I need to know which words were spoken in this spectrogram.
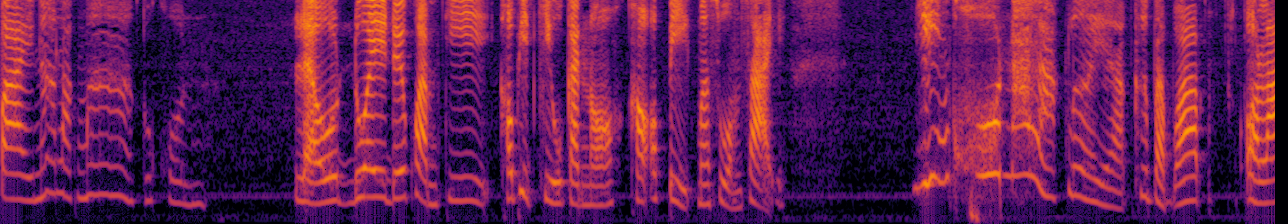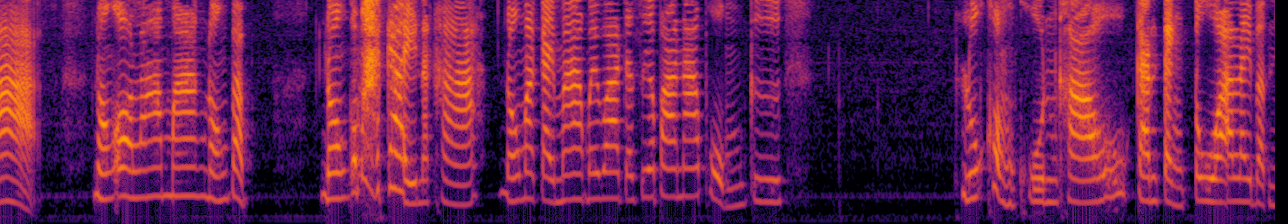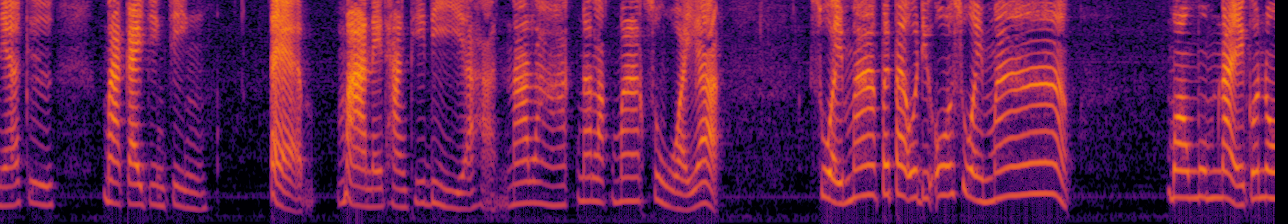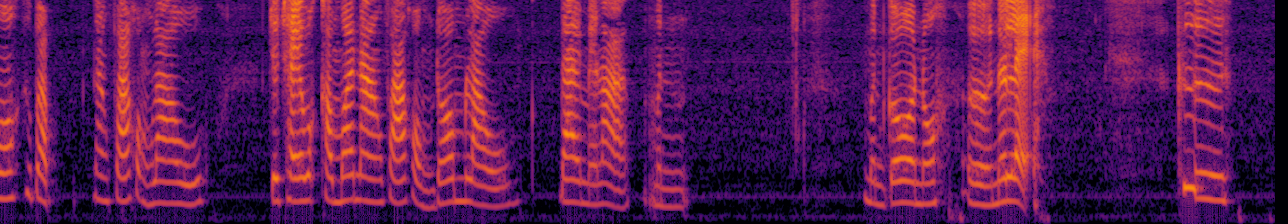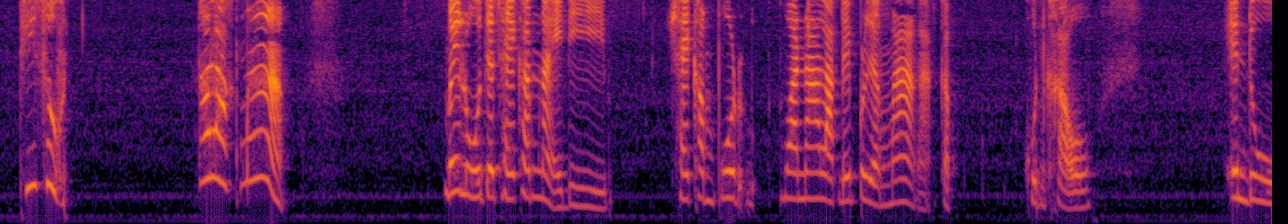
ไปน่ารักมากทุกคน แล้วด้วยด้วยความที่เขาผิดคิวกันเนาะเขาเอาปีกมาสวมใส่ ยิ่งโคตรน่ารักเลยอะ่ะคือแบบว่าออร่า น้องออร่ามากน้องแบบ น้องก็มาไกลนะคะ น้องมาไกลมากไม่ว่าจะเสื้อผ้าหน้าผมคือลุคของคุณเขาการแต่งตัวอะไรแบบเนี้ยคือมาไกลจริง ๆ แต่ มาในทางที่ดีอะค่ะ น่ารัก น่ารักมากสวยอะสวยมากไปไปโอดิโอสวยมาก มองมุมไหนก็เนาะคือแบบนางฟ้าของเรา จะใช้ว่าคำว่านางฟ้าของด้อมเราได้ไหมล่ะ มัน มันก็เนาะเออ นั่นแหละ คือที่สุด น่ารักมาก ไม่รู้จะใช้คำไหนดี ใช้คำพูด ว่าน่ารักได้เปลืองมากอะ่ะ กับคุณเขา เอ็นดู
